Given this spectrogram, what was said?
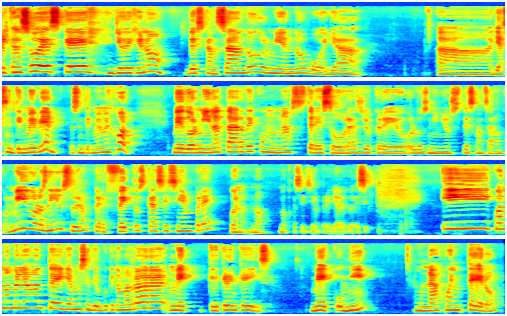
El caso es que yo dije, no, descansando, durmiendo, voy a, a ya sentirme bien, a sentirme mejor. Me dormí en la tarde como unas tres horas, yo creo. Los niños descansaron conmigo. Los niños estuvieron perfectos casi siempre. Bueno, no, no casi siempre, ya les voy a decir. Y cuando me levanté ya me sentí un poquito más rara. Me, ¿Qué creen que hice? Me comí un ajo entero,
